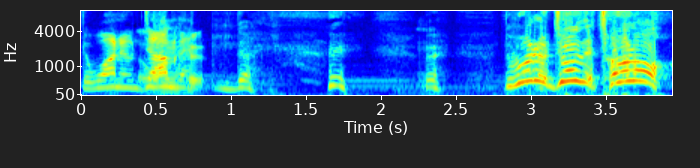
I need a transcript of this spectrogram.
The one who The dug one the, the, the one who dug the tunnel.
